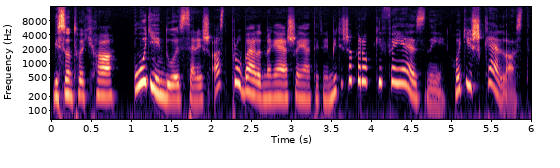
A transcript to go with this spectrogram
viszont hogyha úgy indulsz el, és azt próbálod meg elsajátítani, hogy mit is akarok kifejezni, hogy is kell azt,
